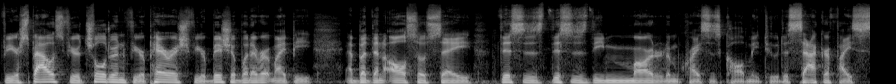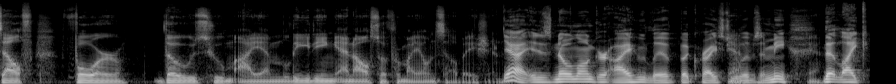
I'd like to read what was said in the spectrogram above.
for your spouse, for your children, for your parish, for your bishop, whatever it might be. Uh, But then also say this is this is the martyrdom Christ has called me to to sacrifice self for those whom I am leading and also for my own salvation. Yeah, it is no longer I who live, but Christ who Yeah. lives in me. Yeah. That like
